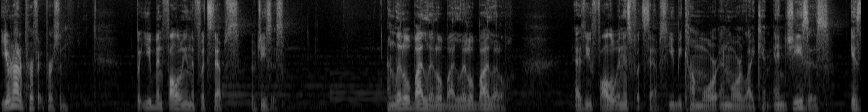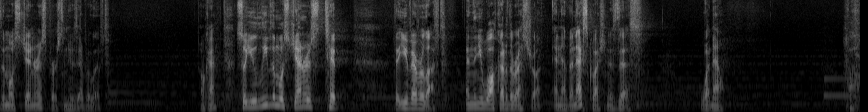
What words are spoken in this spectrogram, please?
you're not a perfect person, but you've been following in the footsteps of Jesus. And little by little, by little by little, as you follow in his footsteps, you become more and more like him. And Jesus is the most generous person who's ever lived. Okay? So you leave the most generous tip that you've ever left, and then you walk out of the restaurant. And now the next question is this what now? Oh,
